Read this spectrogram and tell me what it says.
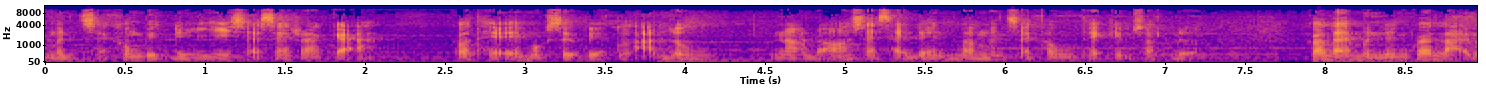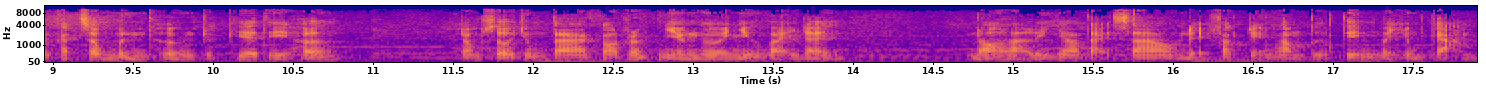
mình sẽ không biết điều gì sẽ xảy ra cả. Có thể một sự việc lạ lùng nào đó sẽ xảy đến và mình sẽ không thể kiểm soát được. Có lẽ mình nên quay lại với cách sống bình thường trước kia thì hơn. Trong số chúng ta có rất nhiều người như vậy đấy. Đó là lý do tại sao để phát triển lòng tự tin và dũng cảm,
